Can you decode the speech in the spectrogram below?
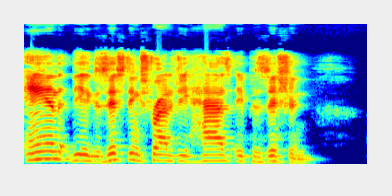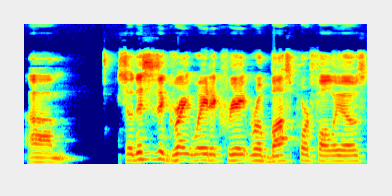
and the existing strategy has a position. Um, so this is a great way to create robust portfolios.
